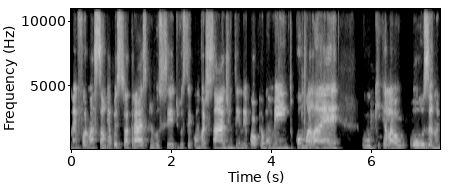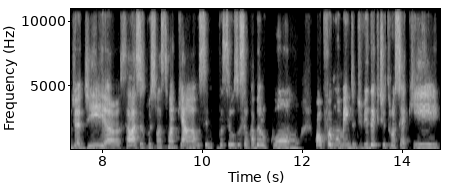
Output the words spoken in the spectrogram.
na informação que a pessoa traz para você, de você conversar, de entender qual que é o momento, como ela é, o que, que ela usa no dia a dia, sei lá, você costuma se maquiar, você, você usa seu cabelo como, qual foi o momento de vida que te trouxe aqui,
